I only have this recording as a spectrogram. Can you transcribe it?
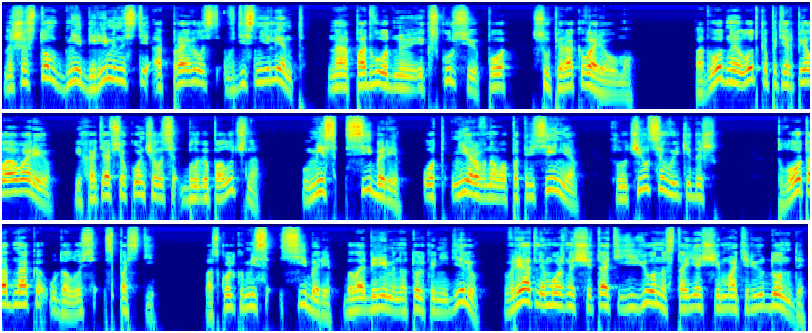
на шестом дне беременности отправилась в Диснейленд на подводную экскурсию по супераквариуму. Подводная лодка потерпела аварию, и хотя все кончилось благополучно, у мисс Сибери от нервного потрясения случился выкидыш. Плод, однако, удалось спасти. Поскольку мисс Сибери была беременна только неделю, вряд ли можно считать ее настоящей матерью Донды.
